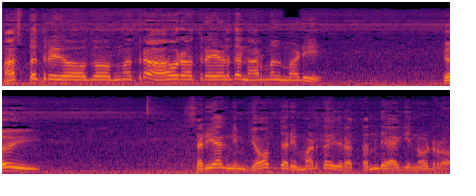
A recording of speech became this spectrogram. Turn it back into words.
ಆಸ್ಪತ್ರೆಗೆ ಹೋಗೋವಾಗ ಮಾತ್ರ ಅವ್ರ ಹತ್ರ ಹೇಳ್ದೆ ನಾರ್ಮಲ್ ಮಾಡಿ. ಹೇಯ್ ಸರಿಯಾಗಿ ನಿಮ್ ಜವಾಬ್ದಾರಿ ಮಾಡ್ತಾ ಇದ್ದೀರಾ ತಂದೆ ಆಗಿ ನೋಡ್ರೋ?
